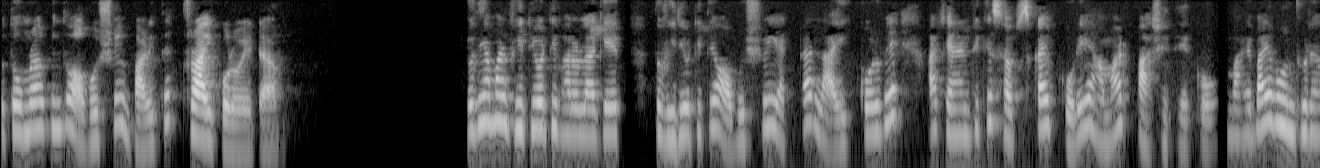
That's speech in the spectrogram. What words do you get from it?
তো তোমরাও কিন্তু অবশ্যই বাড়িতে ট্রাই করো এটা। যদি আমার ভিডিওটি ভালো লাগে, তো ভিডিওটিতে অবশ্যই একটা লাইক করবে আর চ্যানেলটিকে সাবস্ক্রাইব করে আমার পাশে থেকো। বাই বাই বন্ধুরা।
